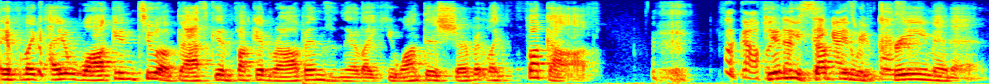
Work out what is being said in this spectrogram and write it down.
If like I walk into a Baskin fucking Robbins and they're like, "You want this sherbet?" Like, fuck off. Fuck off. Give with me that something with bullshit. cream in it.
